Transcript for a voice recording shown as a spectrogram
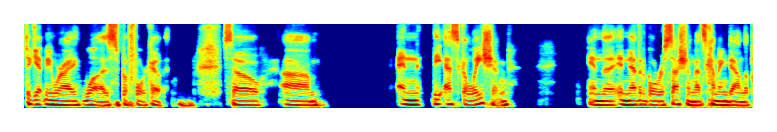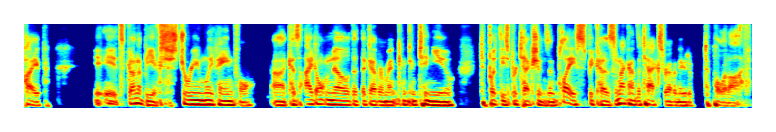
to get me where I was before COVID. So, um, and the escalation and the inevitable recession that's coming down the pipe, it's going to be extremely painful because I don't know that the government can continue to put these protections in place because they're not going to have the tax revenue to, to pull it off.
